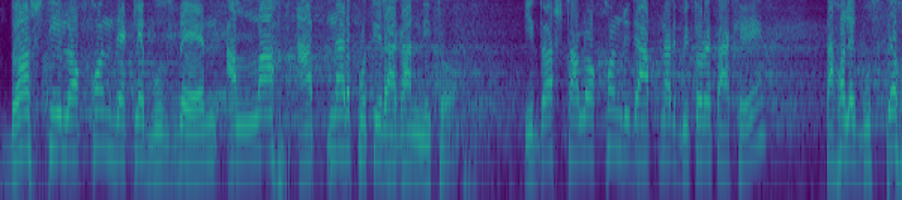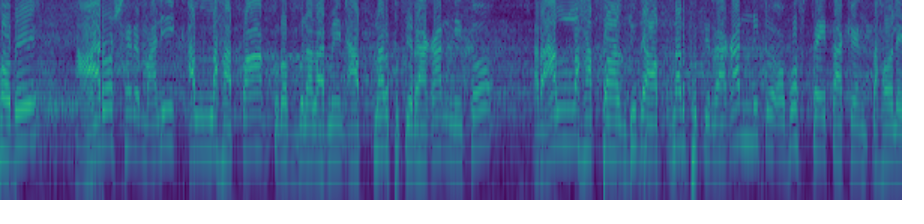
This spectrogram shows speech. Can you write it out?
দশটি লক্ষণ দেখলে বুঝবেন আল্লাহ আপনার প্রতি রাগান্বিত। এই দশটা লক্ষণ যদি আপনার ভিতরে থাকে, তাহলে বুঝতে হবে আরশের মালিক আল্লাহ পাক রব্বুল আলমিন আপনার প্রতি রাগান্বিত। আর আল্লাহ পাক যদি আপনার প্রতি রাগান্বিত অবস্থায় থাকেন, তাহলে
